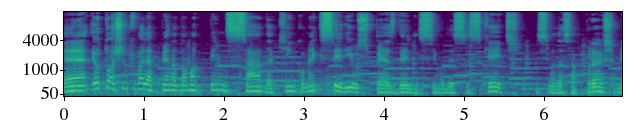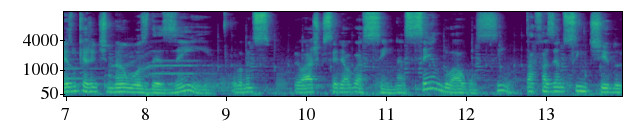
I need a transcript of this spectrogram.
É, eu tô achando que vale a pena dar uma pensada aqui em como é que seria os pés dele em cima desse skate. Em cima dessa prancha. Mesmo que a gente não os desenhe, pelo menos eu acho que seria algo assim, né? Sendo algo assim, tá fazendo sentido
